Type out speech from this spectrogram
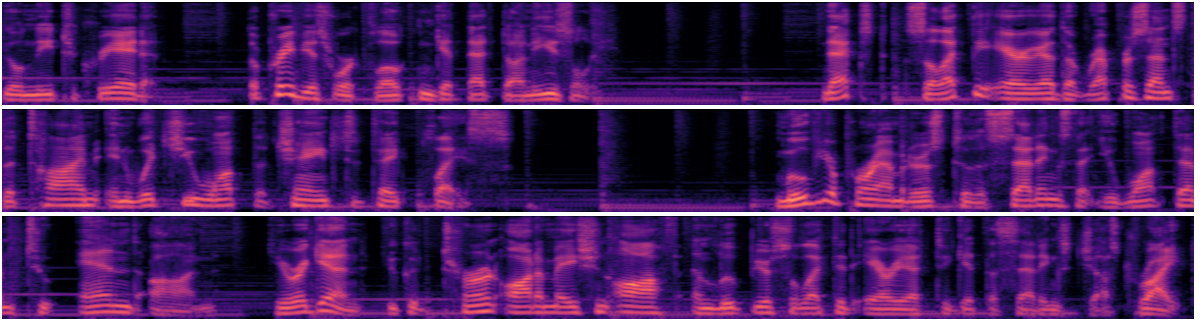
you'll need to create it. The previous workflow can get that done easily. Next, select the area that represents the time in which you want the change to take place. Move your parameters to the settings that you want them to end on. Here again, you could turn automation off and loop your selected area to get the settings just right.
